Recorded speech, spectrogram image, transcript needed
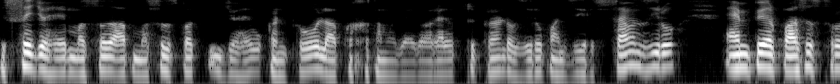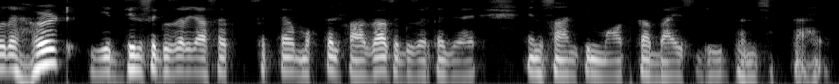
इससे जो है मसल आप मसल्स पर जो है, वो कंट्रोल आपका ख़त्म हो जाएगा। और electric current of 0.070 ampere passes through the heart ये दिल से गुजर जा सक, सकता है, मुख्तलिफ़ अज़ा से गुजर कर जो है, इंसान की मौत का बायस भी बन सकता है।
